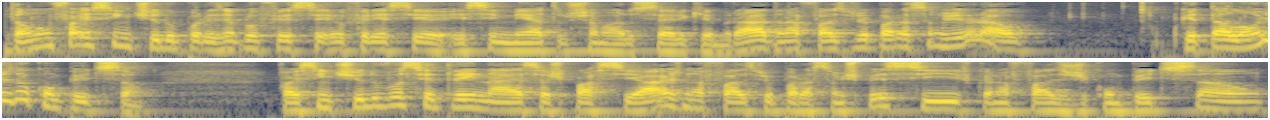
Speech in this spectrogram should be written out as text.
Então não faz sentido, por exemplo, oferecer, oferecer esse método chamado série quebrada na fase de preparação geral, porque está longe da competição. Faz sentido você treinar essas parciais na fase de preparação específica, na fase de competição.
